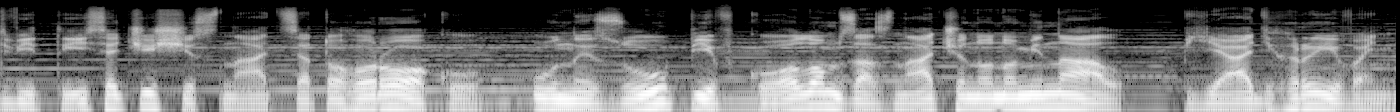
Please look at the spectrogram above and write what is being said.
2016 року. Унизу півколом зазначено номінал 5 гривень.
